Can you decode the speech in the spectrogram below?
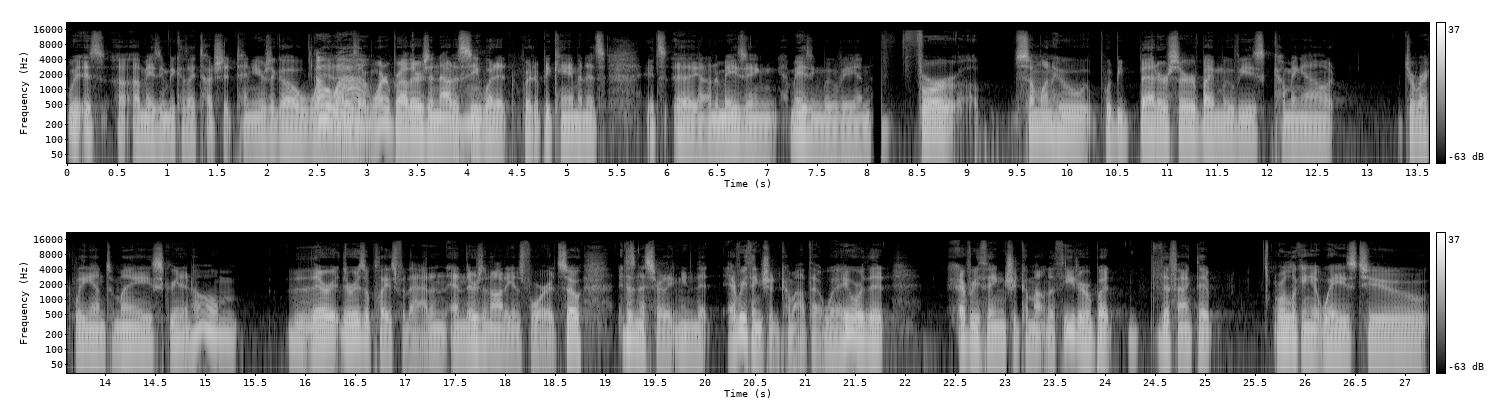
is uh, amazing because I touched it ten years ago when Oh, I was at Warner Brothers, and now to see what it what it became, and it's it's uh, you know, an amazing amazing movie, and for someone who would be better served by movies coming out directly onto my screen at home there there is a place for that. And, and there's an audience for it. So it doesn't necessarily mean that everything should come out that way or that everything should come out in the theater but the fact that we're looking at ways to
